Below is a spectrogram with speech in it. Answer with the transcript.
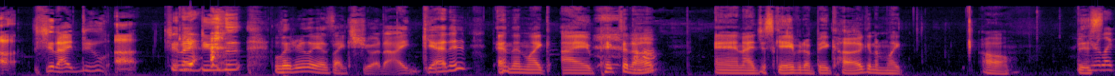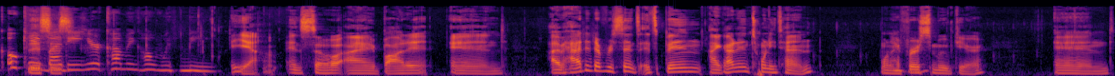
uh, should I do uh should I do this?" Literally, I was like, "Should I get it?" And then like I picked it Uh-huh. up and I just gave it a big hug and I'm like, "Oh." And you're like, okay, this is- buddy, you're coming home with me. yeah. And so I bought it and I've had it ever since. It's been I got it in 2010 when I mm-hmm. first moved here and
